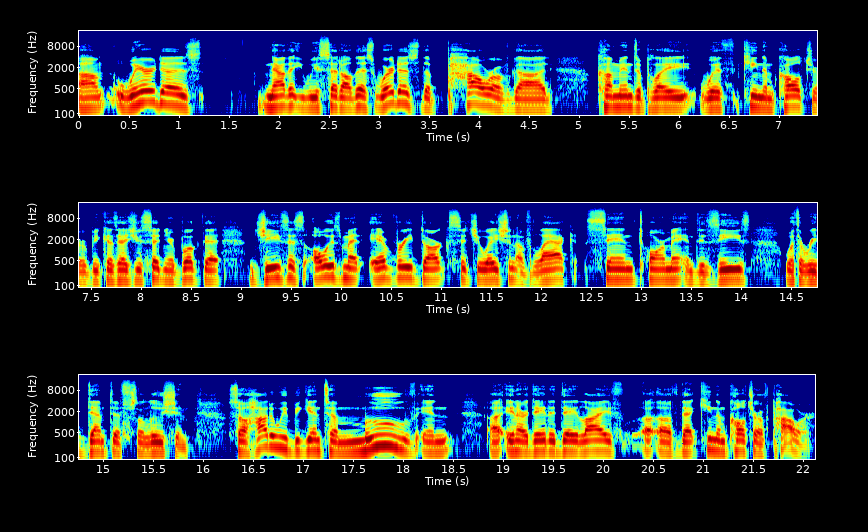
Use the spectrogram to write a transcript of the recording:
Um, where does now that we said all this, where does the power of God come into play with kingdom culture because as you said in your book that Jesus always met every dark situation of lack, sin, torment and disease with a redemptive solution. So how do we begin to move in uh, in our day-to-day life uh, of that kingdom culture of power?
